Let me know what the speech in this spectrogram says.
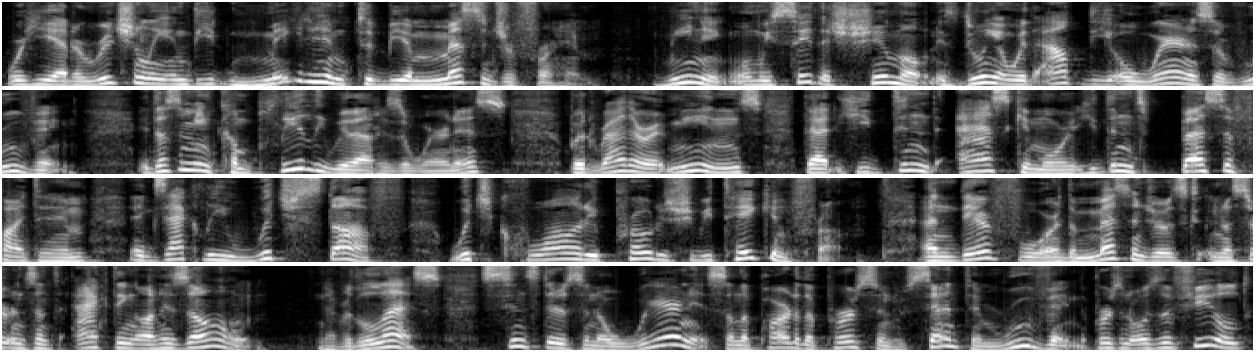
where he had originally indeed made him to be a messenger for him. Meaning, when we say that Shimon is doing it without the awareness of Ruvain, it doesn't mean completely without his awareness, but rather it means that he didn't ask him or he didn't specify to him exactly which stuff, which quality produce should be taken from. And therefore, the messenger is, in a certain sense, acting on his own. Nevertheless, since there's an awareness on the part of the person who sent him, Ruvain, the person who owns the field,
